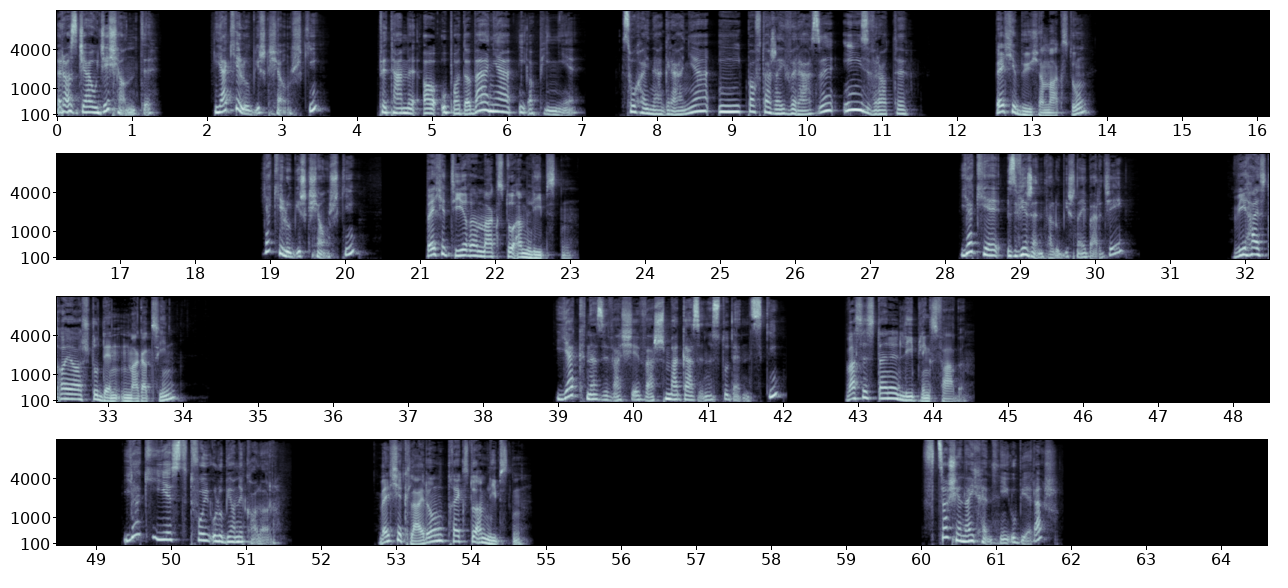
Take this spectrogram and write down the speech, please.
Rozdział dziesiąty. Jakie lubisz książki? Pytamy o upodobania i opinie. Słuchaj nagrania i powtarzaj wyrazy i zwroty. Welche Bücher magst du? Jakie lubisz książki? Welche Tiere magst du am liebsten? Jakie zwierzęta lubisz najbardziej? Wie heißt euer Studentenmagazin? Jak nazywa się wasz magazyn studencki? Was ist deine Lieblingsfarbe? Jaki jest twój ulubiony kolor? Welche Kleidung trägst du am liebsten? Co się najchętniej ubierasz?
